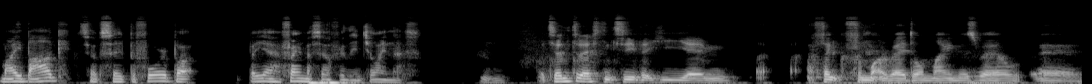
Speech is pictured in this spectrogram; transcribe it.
my bag, as I've said before. But but yeah, I find myself really enjoying this. Mhm. It's interesting to see that he. Um, I think from what I read online as well, uh,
